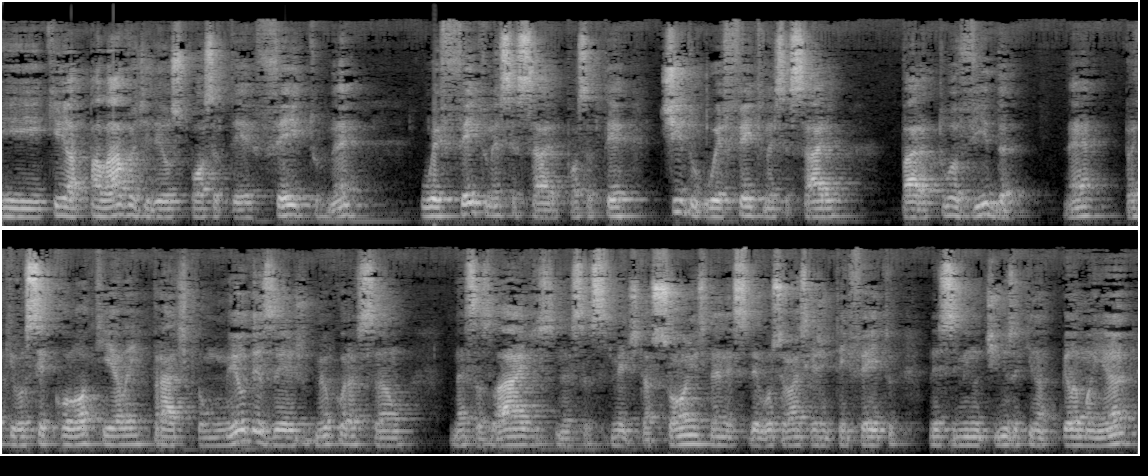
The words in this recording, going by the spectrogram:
e que a palavra de Deus possa ter feito, né, o efeito necessário, possa ter tido o efeito necessário para a tua vida, né, para que você coloque ela em prática. O meu desejo, meu coração nessas lives, nessas meditações, né, nesses devocionais que a gente tem feito, nesses minutinhos aqui na, pela manhã,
